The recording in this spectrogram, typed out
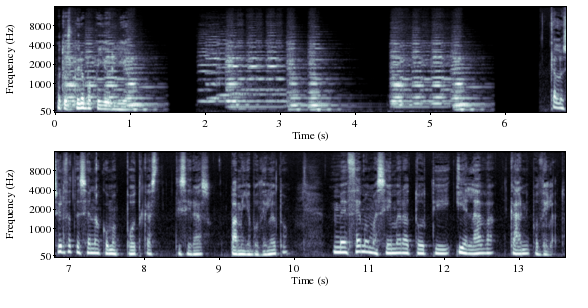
Με το Σπύρο Παπαγεωργίου. Καλώς ήρθατε σε ένα ακόμα podcast της σειράς Πάμε για ποδήλατο με θέμα μας σήμερα το ότι η Ελλάδα κάνει ποδήλατο.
